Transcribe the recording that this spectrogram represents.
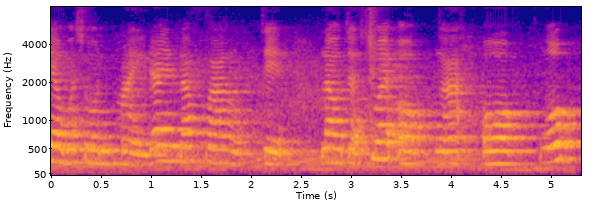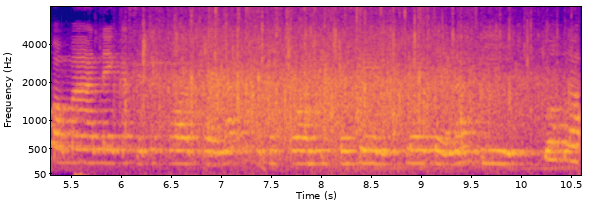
เยาวชนใหม่ได้รับฟัง 7. เราจะช่วยออกงะออกงบประมาณในเกษตรกรแต่ละเกษตรกร10เปอร์เซ็นต์ในแต่ละปีพวกเรา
